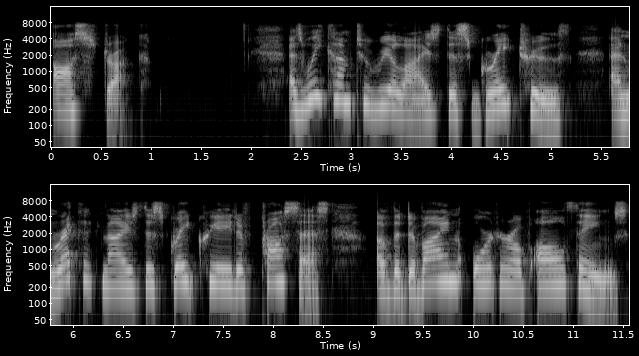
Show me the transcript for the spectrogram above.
awestruck. As we come to realize this great truth and recognize this great creative process of the divine order of all things,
